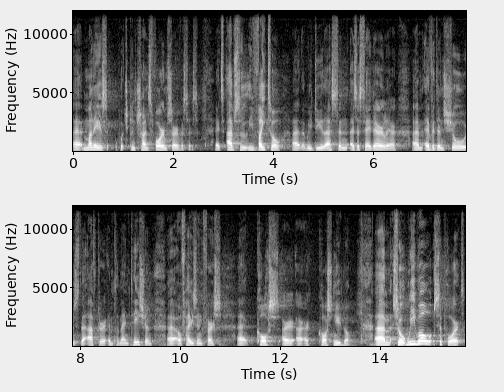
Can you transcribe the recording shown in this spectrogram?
uh, monies which can transform services. It's absolutely vital uh, that we do this. And as I said earlier, um, evidence shows that after implementation uh, of Housing First, uh, costs are, are, are cost neutral. Um, so we will support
